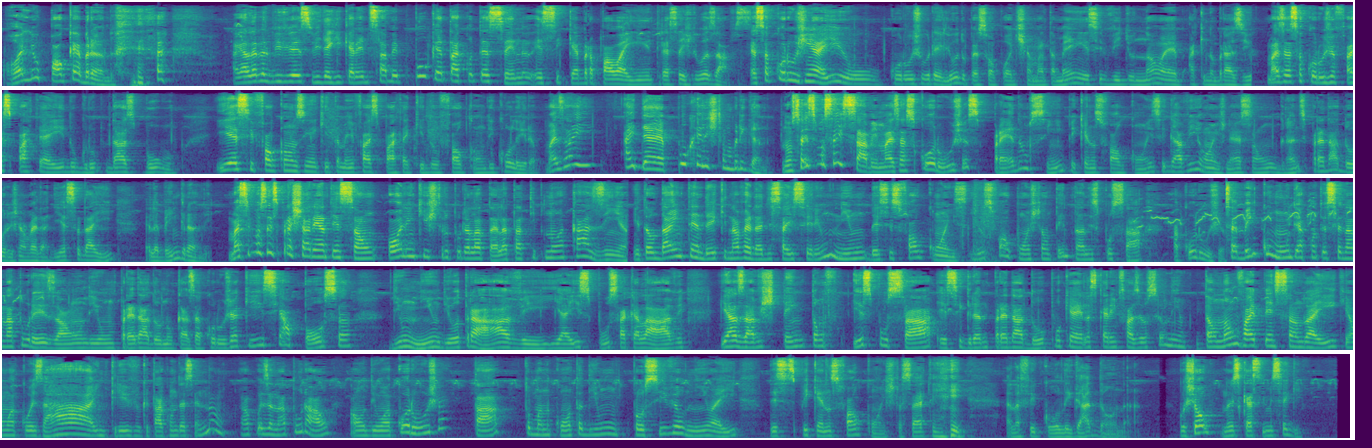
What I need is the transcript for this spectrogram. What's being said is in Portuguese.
Olha o pau quebrando. A galera viu esse vídeo aqui querendo saber por que tá acontecendo esse quebra-pau aí entre essas duas aves. Essa corujinha aí, o coruja orelhudo, o pessoal pode chamar também, esse vídeo não é aqui no Brasil, mas essa coruja faz parte aí do grupo das bulbo. E esse falcãozinho aqui também faz parte aqui do falcão de coleira. Mas aí a ideia é por que eles estão brigando. Não sei se vocês sabem, mas as corujas predam sim pequenos falcões e gaviões, né? São grandes predadores, na verdade. E essa daí, ela é bem grande. Mas se vocês prestarem atenção, olhem que estrutura ela tá. Ela tá tipo numa casinha. Então dá a entender que na verdade isso aí seria um ninho desses falcões. E os falcões estão tentando expulsar a coruja. Isso é bem comum de acontecer na natureza, onde um predador, no caso a coruja aqui, se apossa de um ninho de outra ave e aí expulsa aquela ave e as aves tentam expulsar esse grande predador porque aí elas querem fazer o seu ninho. Então não vai pensando aí que é uma coisa ah, incrível que está acontecendo, não, é uma coisa natural, onde uma coruja tá tomando conta de um possível ninho aí desses pequenos falcões, tá certo? E ela ficou ligadona. Gostou? Não esquece de me seguir.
